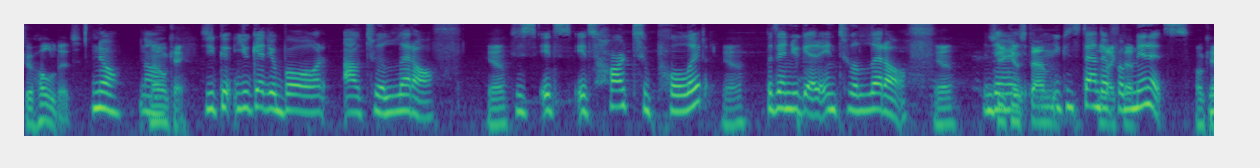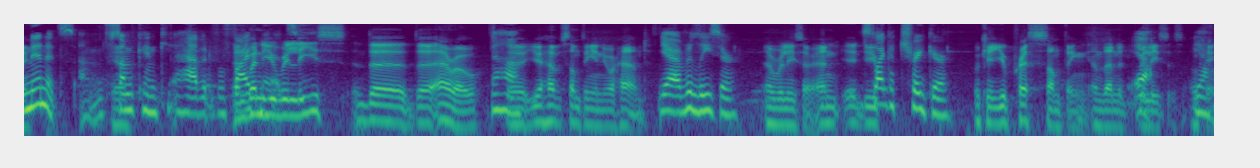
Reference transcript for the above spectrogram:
to hold it? No, no. No, okay. You get, you get your bow out to a let off. Yeah. It's, it's it's hard to pull it, Yeah. but then you get into a let off. Yeah. And so you can stand. you can stand there like for that. minutes. Okay. Minutes. I mean, Some can have it for five And when minutes. you release the the arrow, Uh-huh. uh, you have something in your hand, yeah, releaser. a releaser, and it, It's you, like a trigger. okay, you press something and then it Yeah. releases. Okay. Yeah.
